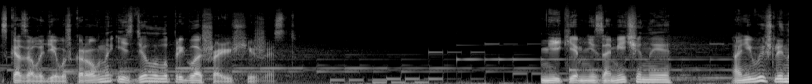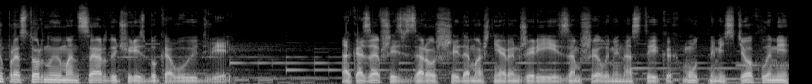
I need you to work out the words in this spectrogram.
сказала девушка ровно и сделала приглашающий жест. Никем не замеченные, они вышли на просторную мансарду через боковую дверь. Оказавшись в заросшей домашней оранжерее с замшелыми на стыках мутными стеклами,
